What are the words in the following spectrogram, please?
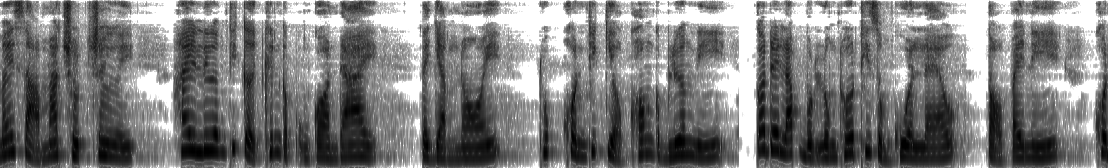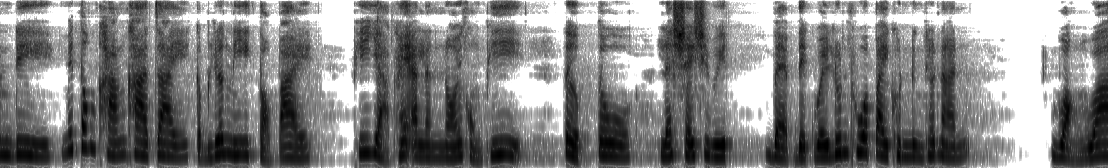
ไม่สามารถชดเชย ให้เรื่องที่เกิดขึ้นกับองค์กรได้ แต่อย่างน้อย ทุกคนที่เกี่ยวข้องกับเรื่องนี้ ก็ได้รับบทลงโทษที่สมควรแล้ว ต่อไปนี้ คนดีไม่ต้องค้างคาใจกับเรื่องนี้อีกต่อไป พี่อยากให้อลันน้อยของพี่ เติบโตและใช้ชีวิตแบบเด็กวัยรุ่นทั่วไปคนหนึ่งเท่านั้น หวังว่า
